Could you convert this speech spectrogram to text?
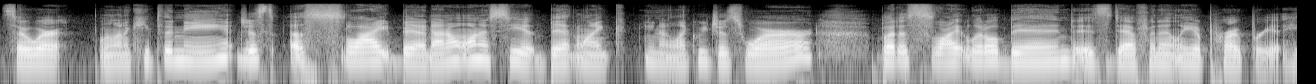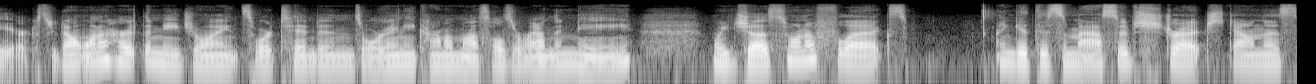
So we're we want to keep the knee just a slight bend. I don't want to see it bent like, you know, like we just were, but a slight little bend is definitely appropriate here because we don't want to hurt the knee joints or tendons or any kind of muscles around the knee. We just want to flex and get this massive stretch down this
